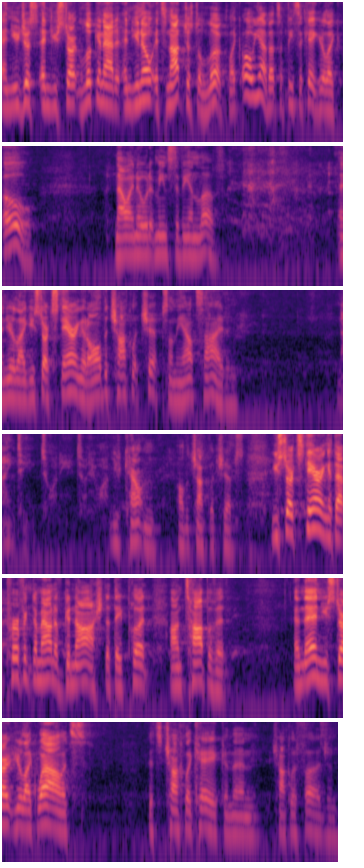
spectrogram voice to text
And you just and you start looking at it, and you know it's not just a look, like, oh yeah, that's a piece of cake. You're like, oh, now I know what it means to be in love. and you're like, you start staring at all the chocolate chips on the outside, and 19, 20, 21. You're counting all the chocolate chips. You start staring at that perfect amount of ganache that they put on top of it. And then you start, you're like, wow, it's, it's chocolate cake and then chocolate fudge and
